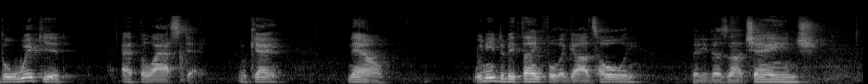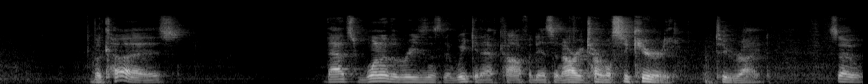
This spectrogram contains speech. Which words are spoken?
the wicked at the last day. Okay? Now, we need to be thankful that God's holy, that He does not change, because that's one of the reasons that we can have confidence in our eternal security, too, right? So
